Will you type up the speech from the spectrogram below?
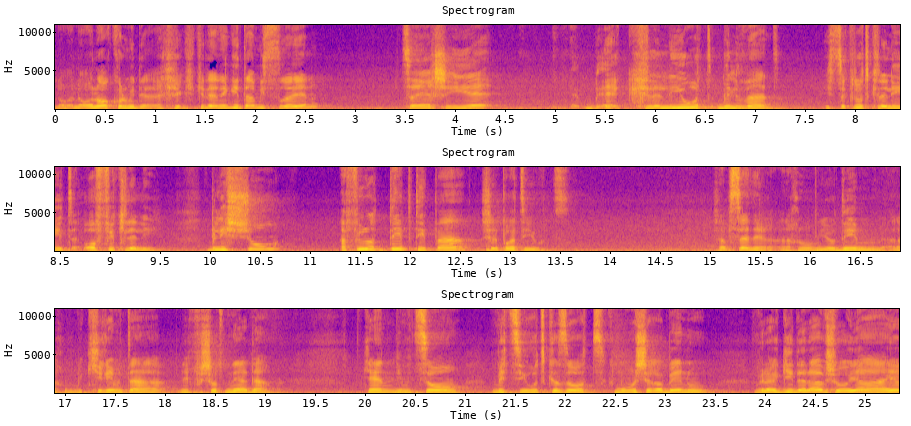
לא, לא, לא כל מדינה, כדי להנהיג את עם ישראל, צריך שיהיה כלליות בלבד, הסתכלות כללית, אופי כללי, בלי שום, אפילו טיפ-טיפה של פרטיות. עכשיו בסדר, אנחנו יודעים, אנחנו מכירים את הנפשות בני אדם, כן? למצוא מציאות כזאת, כמו משה רבנו, ולהגיד עליו שהוא היה, היה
